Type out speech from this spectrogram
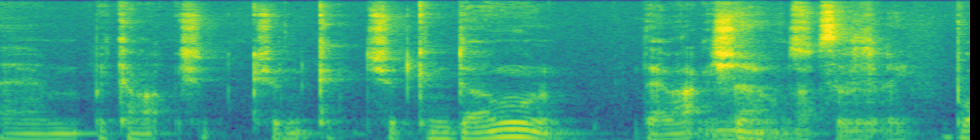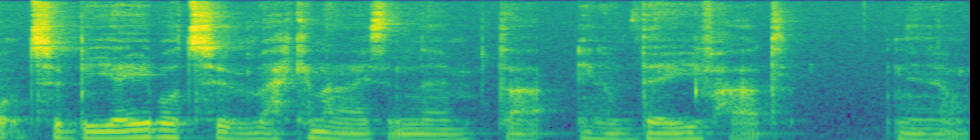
um, we can't should shouldn't should condone their actions no, absolutely but to be able to recognize in them that you know they've had you know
